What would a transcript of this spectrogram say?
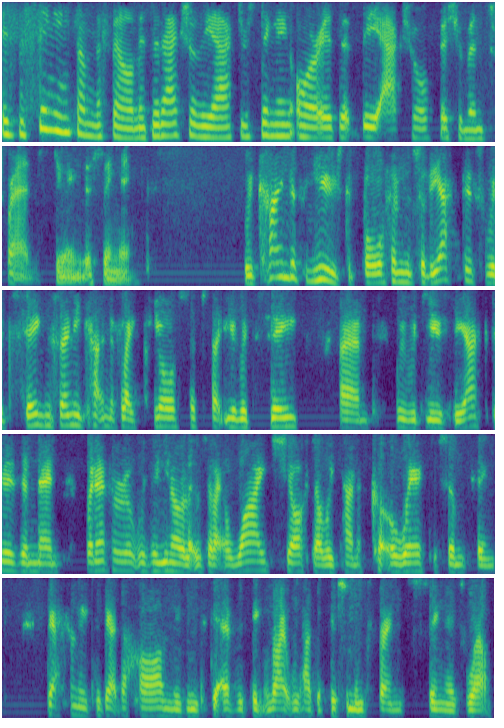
is the singing from the film, is it actually the actors singing or is it the actual fisherman's friends doing the singing? We kind of used both of them. So the actors would sing, so any kind of like close ups that you would see, um, we would use the actors. And then whenever it was, you know, it was like a wide shot or we kind of cut away to something, definitely to get the harmonies and to get everything right, we had the fisherman's friends sing as well.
